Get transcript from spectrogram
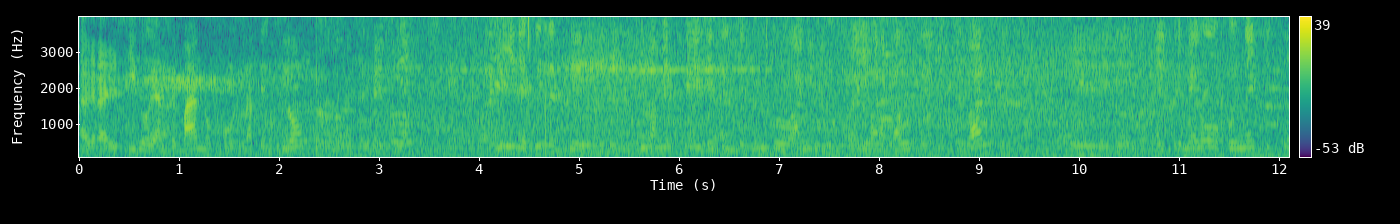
Agradecido de antemano por la atención, por su presencia. Y decirles que efectivamente es el segundo año que se va a llevar a cabo este festival. Eh, el primero fue un éxito.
